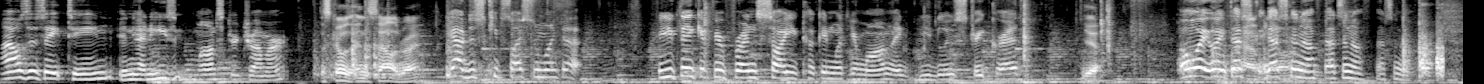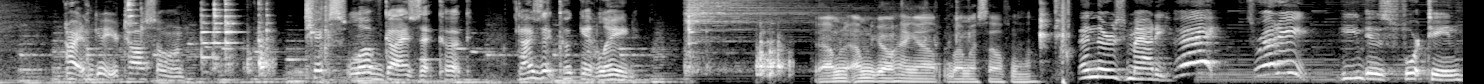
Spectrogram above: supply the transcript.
Miles is 18, and, and he's a monster drummer. This goes in the salad, right? Yeah, just keep slicing them like that. Do you think if your friends saw you cooking with your mom, they'd, you'd lose street cred? Yeah. Oh, wait, wait, that's, Half that's hour. enough, that's enough, that's enough. All right, get your toss on. Chicks love guys that cook. Guys that cook get laid. Yeah, I'm gonna, I'm gonna go hang out by myself now. Then there's Maddie. Hey, it's ready. He is 14,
